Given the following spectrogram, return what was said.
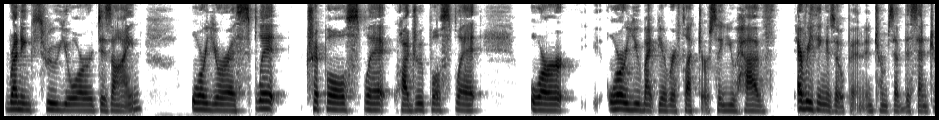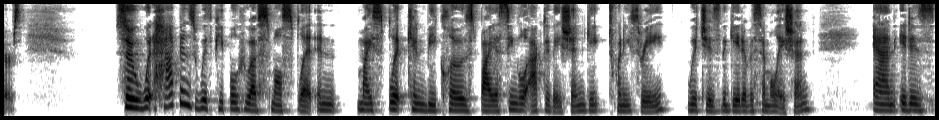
running through your design, or you're a split, triple split, quadruple split, or or you might be a reflector. So you have everything is open in terms of the centers. So what happens with people who have small split, and my split can be closed by a single activation, gate 23, which is the gate of assimilation. And it is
